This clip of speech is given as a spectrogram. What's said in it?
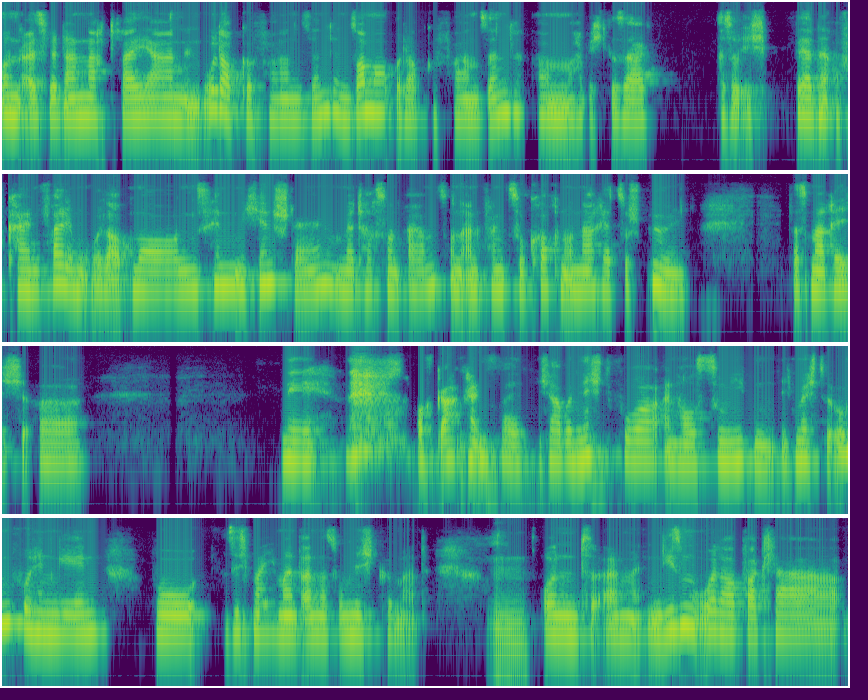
Und als wir dann nach drei Jahren in Urlaub gefahren sind, in Sommerurlaub gefahren sind, ähm, habe ich gesagt, also ich werde auf keinen Fall im Urlaub morgens hin, mich hinstellen, mittags und abends und anfangen zu kochen und nachher zu spülen. Das mache ich, äh, nee, auf gar keinen Fall. Ich habe nicht vor, ein Haus zu mieten. Ich möchte irgendwo hingehen, wo sich mal jemand anders um mich kümmert. Mhm. Und ähm, in diesem Urlaub war klar,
